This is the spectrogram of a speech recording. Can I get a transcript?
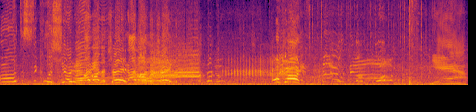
oh, this is the coolest shit ever. I'm on the train! I'm on the train! Oh god! Yeah.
